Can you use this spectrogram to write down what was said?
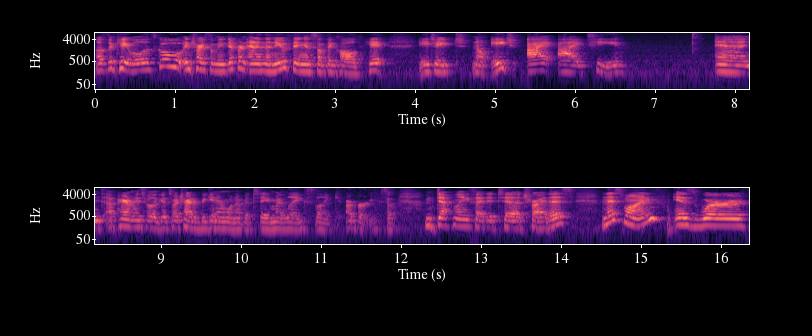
I was like, okay, well, let's go and try something different. And then the new thing is something called HIT, H-H, no, H-I-I-T. And apparently it's really good. So I tried a beginner one of it today. My legs like are burning. So I'm definitely excited to try this. And this one is worth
